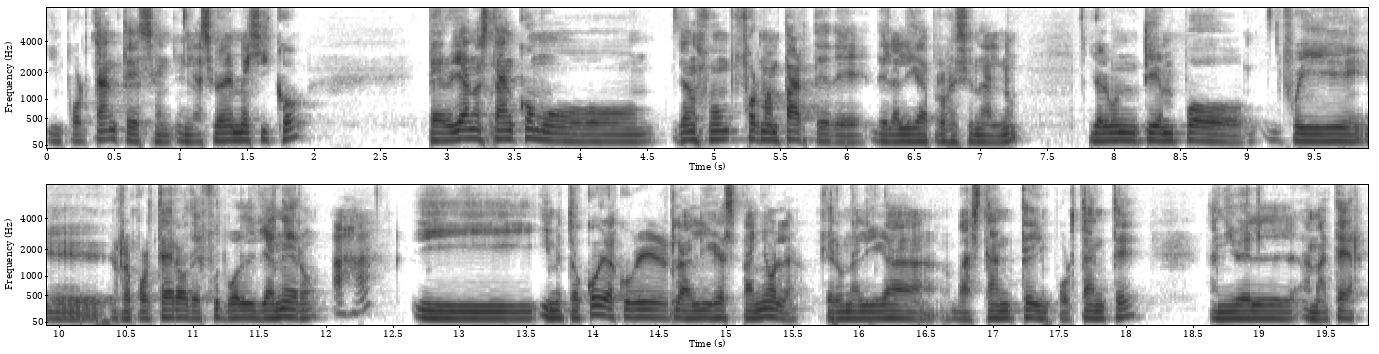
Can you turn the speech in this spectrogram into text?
importantes en, en la Ciudad de México, pero ya no están como, ya no form- forman parte de, de la liga profesional, ¿no? Yo algún tiempo fui reportero de fútbol llanero Ajá. y, y me tocó ir a cubrir la Liga Española, que era una liga bastante importante a nivel amateur.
